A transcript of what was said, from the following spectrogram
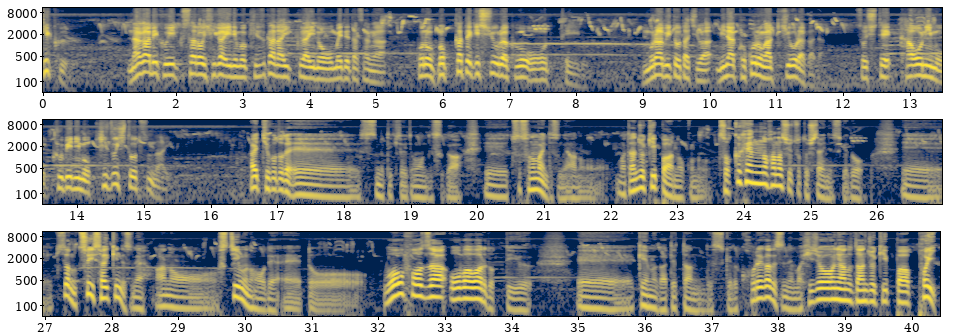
ティク長引く戦の被害にも気づかないくらいのおめでたさがこの牧歌的集落を覆っている。村人たちは皆心が清らかだ。そして顔にも首にも傷一つない。はい、ということで、えー、進めていきたいと思うんですが、えー、ちょっとその前にですね、あの、まあ、ダンジョンキーパーのこの続編の話をちょっとしたいんですけど、えー、実はのつい最近ですね、あの、スチームの方で、えっ、ー、と、War for the Overworld っていう、えー、ゲームが出たんですけど、これがですね、まあ、非常にあのダンジョンキーパーっぽい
